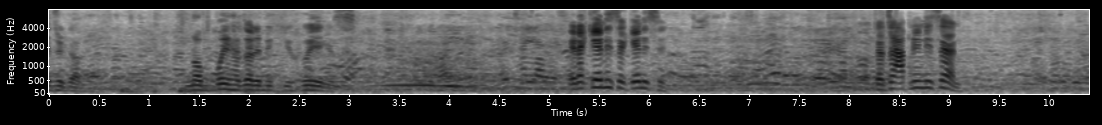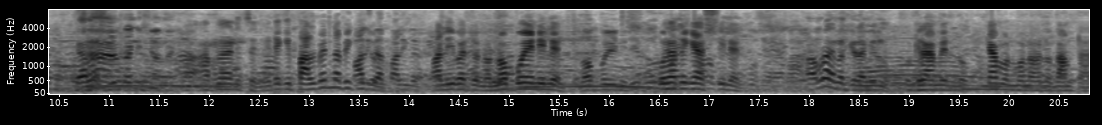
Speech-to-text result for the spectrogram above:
এই যে গাভী। নব্বই হাজারে বিক্রি হয়ে গেছে। এটা কে নিছে কে নিছে? চাচা আপনি নিছেন? আপনারা নিচ্ছেন এটা কি পালবেন না বিক্রি পালিবার, জন্য? নব্বই নিলেন। নব্বই কোথা থেকে আসছিলেন? আমরা গ্রামের লোক। গ্রামের লোক। কেমন মনে হলো দামটা?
